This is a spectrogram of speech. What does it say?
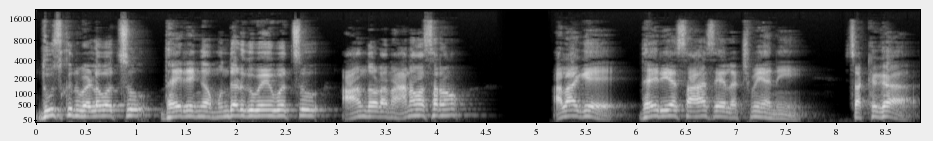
దూసుకుని వెళ్ళవచ్చు ధైర్యంగా ముందడుగు వేయవచ్చు ఆందోళన అనవసరం. అలాగే ధైర్య సాహసే లక్ష్మి అని చక్కగా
